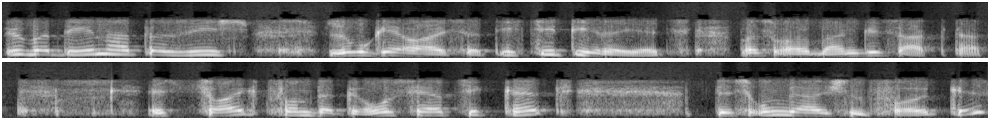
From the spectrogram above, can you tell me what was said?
über den hat er sich so geäußert. Ich zitiere jetzt, was Orban gesagt hat. Es zeugt von der Großherzigkeit des ungarischen Volkes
